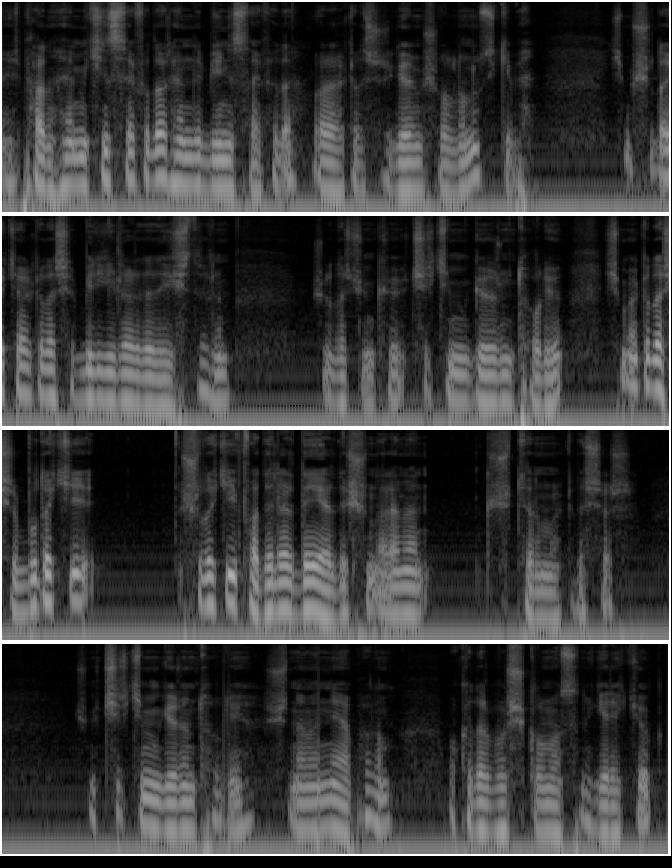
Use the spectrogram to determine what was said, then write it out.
e, pardon hem ikinci sayfada var hem de birinci sayfada var arkadaşlar görmüş olduğunuz gibi. Şimdi şuradaki arkadaşlar bilgileri de değiştirelim. Şurada çünkü çirkin bir görüntü oluyor. Şimdi arkadaşlar buradaki şuradaki ifadeler değerde. Şunları hemen küçültelim arkadaşlar. Çünkü çirkin bir görüntü oluyor. Şunu hemen ne yapalım? O kadar boşluk olmasına gerek yok.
